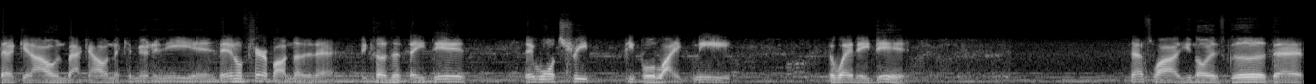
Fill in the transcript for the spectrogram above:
that get out and back out in the community, and they don't care about none of that. Because if they did, they won't treat people like me the way they did. That's why you know it's good that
